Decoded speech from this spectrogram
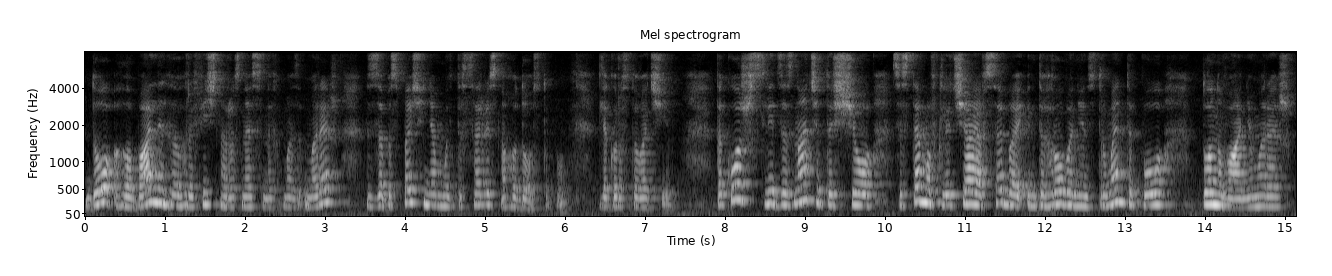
до глобальних географічно рознесених мереж з забезпеченням мультисервісного доступу для користувачів. Також слід зазначити, що система включає в себе інтегровані інструменти по плануванню мереж,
